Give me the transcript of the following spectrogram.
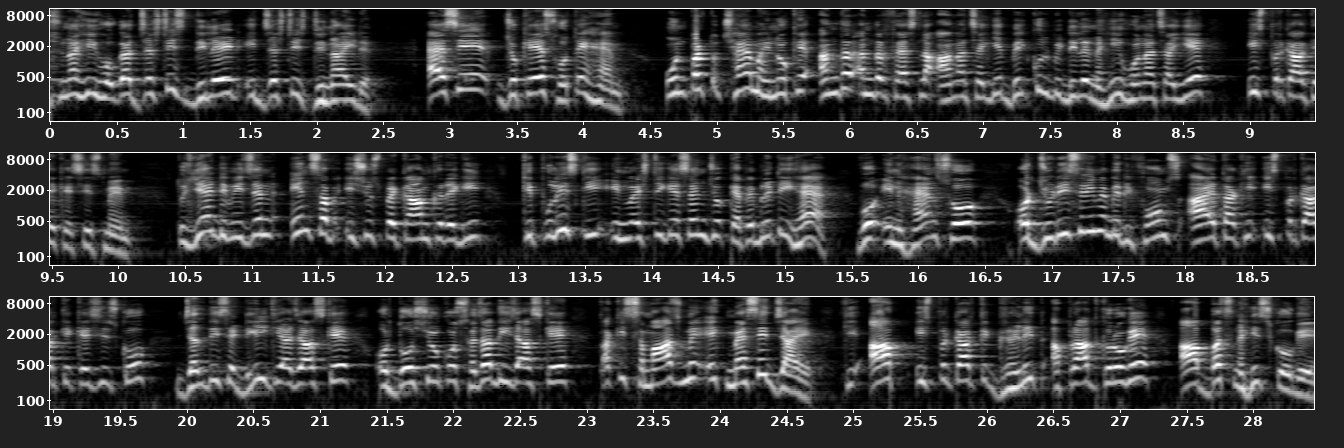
सुना ही होगा justice delayed is justice denied ऐसे जो केस होते हैं, उन पर तो छह महीनों के अंदर अंदर फैसला आना चाहिए, बिल्कुल भी डिले नहीं होना चाहिए इस प्रकार के केसेस में। तो यह डिवीज़न इन सब इश्यूज़ पे काम करेगी कि पुलिस की इन्वेस्टिगेशन जो कैपेबिलिटी है, वो इनहेंस हो और जुडिशरी में भी रिफॉर्म्स आए ताकि इस प्रकार के केसेस को जल्दी से डील किया जा सके और दोषियों को सजा दी जा सके, ताकि समाज में एक मैसेज जाए कि आप इस प्रकार के घृणित अपराध करोगे, आप बच नहीं सकोगे।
